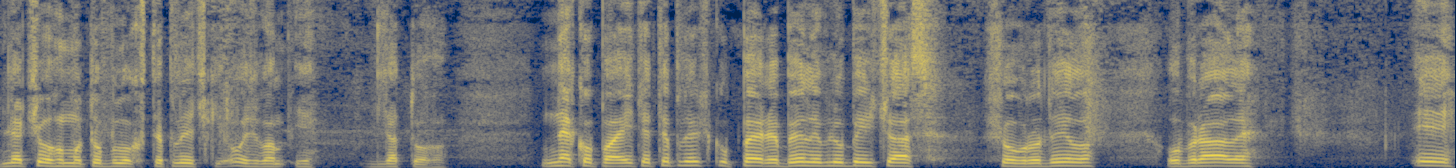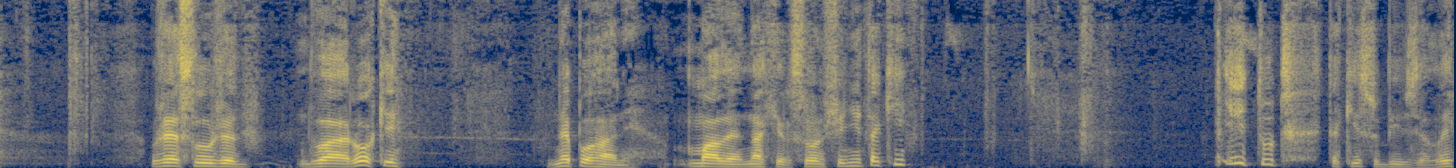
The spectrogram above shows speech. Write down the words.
Для чого мотоблок в тепличці? Ось вам і для того. Не копаєте тепличку, перебили в будь-який час, що вродило, обрали. І вже служить два роки. Непогані. Мали на Херсонщині такі. І тут такі собі взяли.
